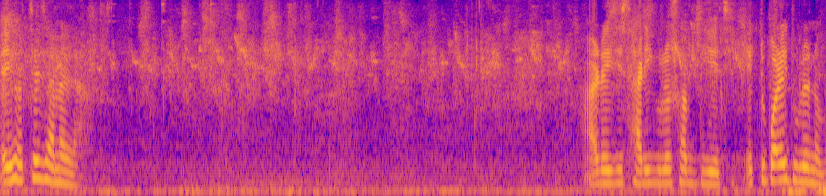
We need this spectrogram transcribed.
এই হচ্ছে ঝামেলা। আর এই যে শাড়িগুলো সব দিয়েছি। একটু পরেই তুলে নেব।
